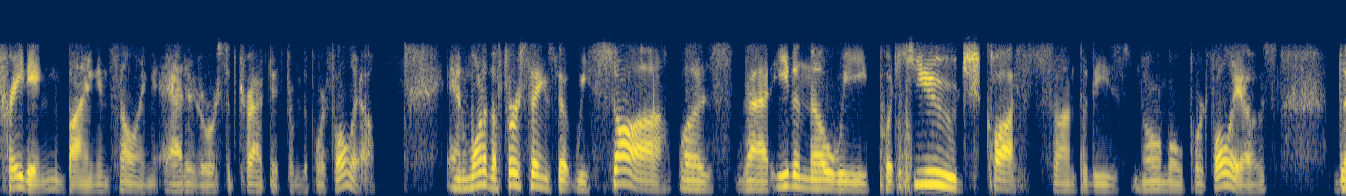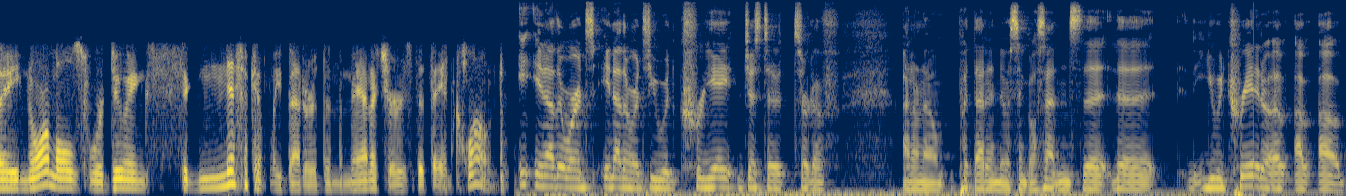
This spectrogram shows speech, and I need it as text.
trading, buying and selling, added or subtracted from the portfolio. And one of the first things that we saw was that even though we put huge costs onto these normal portfolios, the normals were doing significantly better than the managers that they had cloned. In other words, in other words, you would create just to sort of, I don't know, put that into a single sentence. The the you would create a, a, a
